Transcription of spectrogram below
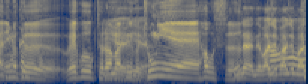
아니면 그 외국 드라마 예, 중에 예. 그 종이의 하우스. 네, 네, 맞아요, 맞아요, 아, 맞아요.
